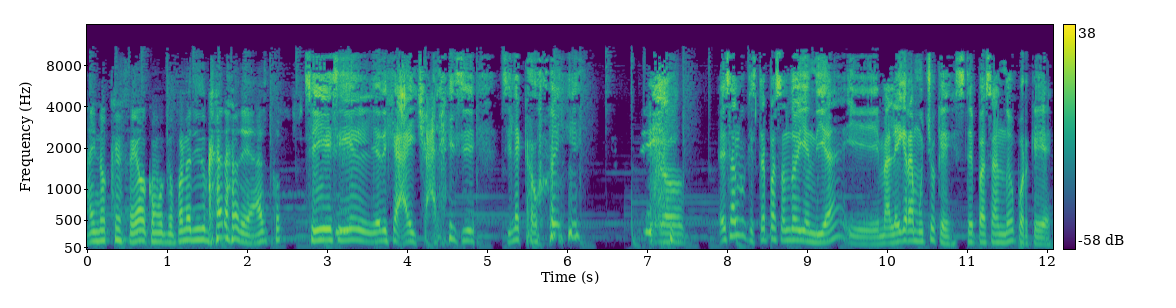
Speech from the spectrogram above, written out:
ay no, qué feo, como que pone así su cara de asco. sí, sí, yo dije, ay, chala, y sí, sí le cagó ahí. Pero es algo que está pasando hoy en día y me alegra mucho que esté pasando porque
